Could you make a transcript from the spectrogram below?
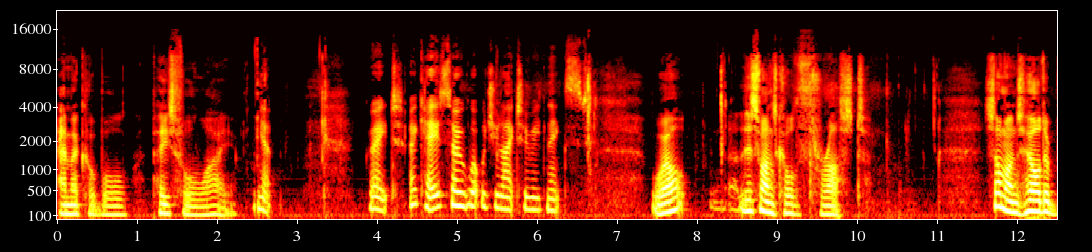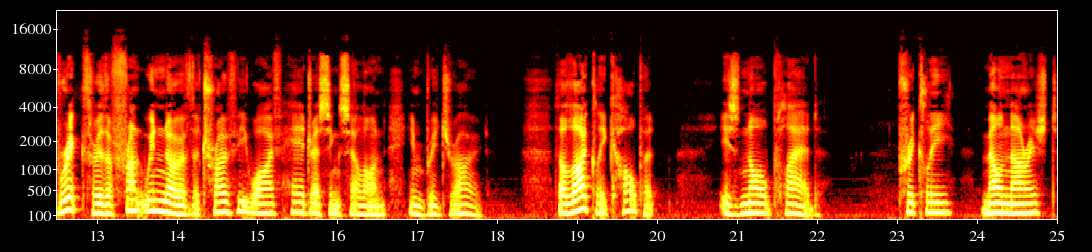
amicable, peaceful way. Yeah. Great. Okay, so what would you like to read next? Well, this one's called Thrust. Someone's hurled a brick through the front window of the Trophy Wife hairdressing salon in Bridge Road. The likely culprit is Noel Plaid, prickly, malnourished,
